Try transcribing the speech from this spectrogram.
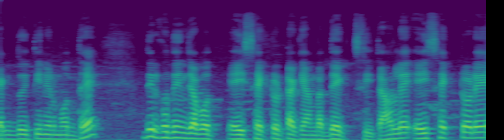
এক, দুই, তিনের মধ্যে দীর্ঘদিন যাবৎ এই সেক্টরটাকে আমরা দেখছি। তাহলে এই সেক্টরে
